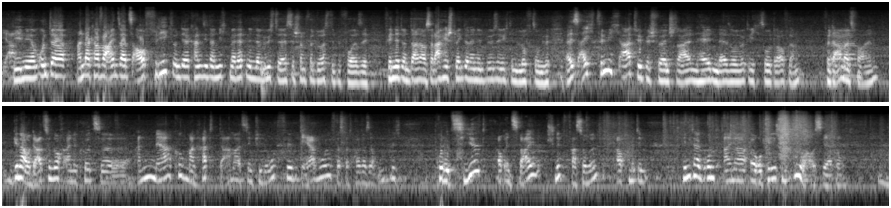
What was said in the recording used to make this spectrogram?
Ja, die in ihrem Unter Undercover-Einsatz auffliegt und der kann sie dann nicht mehr retten in der Wüste. Da ist sie schon verdurstet, bevor er sie findet und dann aus Rache sprengt er dann den Bösewicht in die Luft. So ungefähr. Das ist eigentlich ziemlich atypisch für einen strahlenden Helden, der so wirklich so drauf langt. Für damals Ähm, vor allem. Genau, dazu noch eine kurze Anmerkung. Man hat damals den Pilotfilm Airwolf, das war teilweise auch üblich, produziert, auch in zwei Schnittfassungen, auch mit dem Hintergrund einer europäischen Kinoauswertung,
